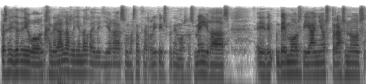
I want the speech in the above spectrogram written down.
Pues que ya te digo, en general las leyendas gallegas son bastante porque Tenemos las meigas, eh, de- demos, diaños, trasnos,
